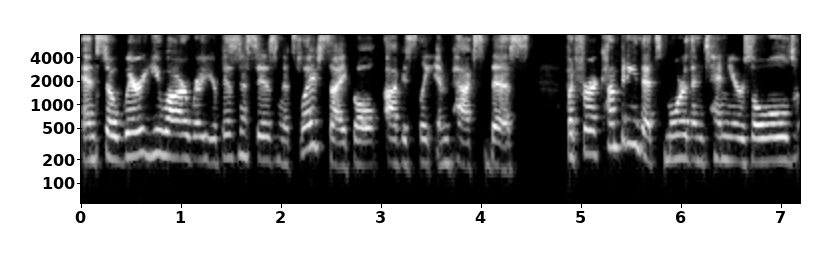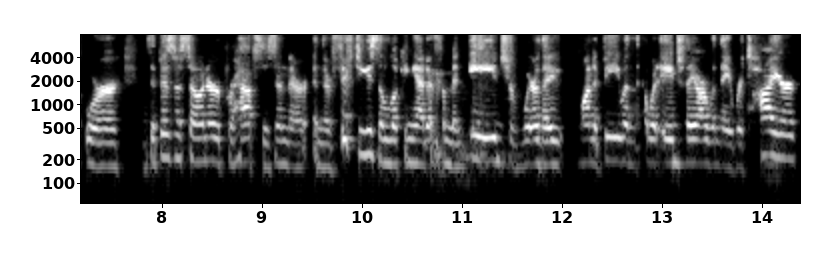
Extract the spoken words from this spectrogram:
And so, where you are, where your business is in its life cycle, obviously impacts this. But for a company that's more than 10 years old, or the business owner perhaps is in their in their 50s and looking at it from an age of where they want to be when what age they are when they retire,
